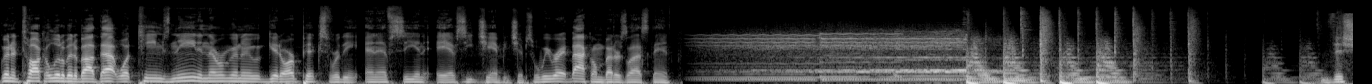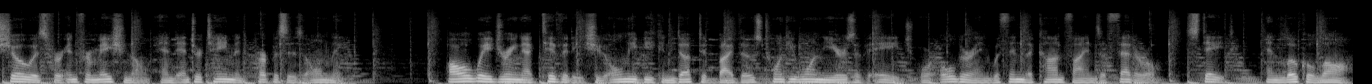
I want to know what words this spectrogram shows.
We're going to talk a little bit about that, what teams need, and then we're going to get our picks for the NFC and AFC mm-hmm. championships. We'll be right back on Bettor's Last Stand. This show is for informational and entertainment purposes only. All wagering activity should only be conducted by those 21 years of age or older and within the confines of federal, state, and local law.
